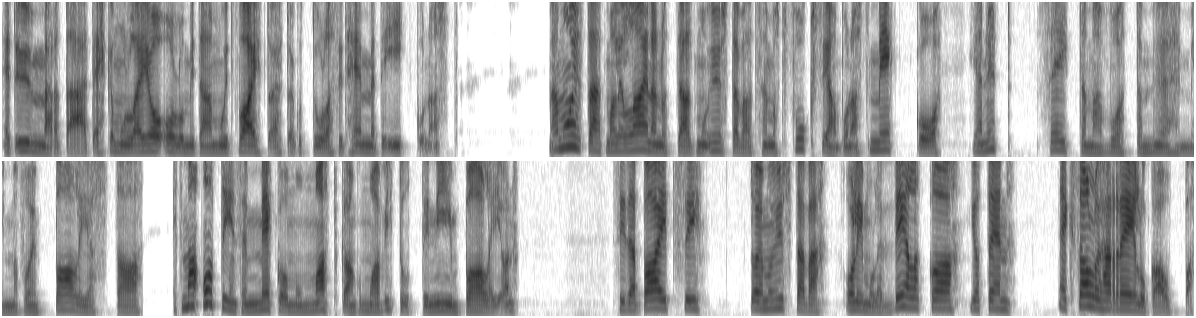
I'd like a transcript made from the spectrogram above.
Että ymmärtää, että ehkä mulla ei ole ollut mitään muita vaihtoehtoja kuin tulla sit hemmeti ikkunasta. Mä muistan, että mä olin lainannut täältä mun ystävältä semmoista fuksianpunasta mekkoa, ja nyt seitsemän vuotta myöhemmin mä voin paljastaa, että mä otin sen mekon mun matkaan, kun mua vitutti niin paljon. Sitä paitsi, toi mun ystävä oli mulle velkaa, joten eikö se ollut ihan reilu kauppa?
